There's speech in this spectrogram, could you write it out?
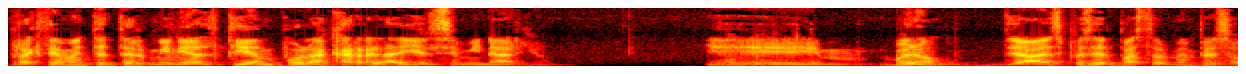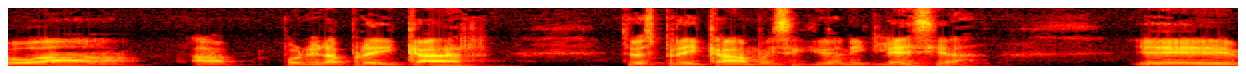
prácticamente terminé al tiempo la carrera y el seminario. Eh, bueno, ya después el pastor me empezó a, a poner a predicar, entonces predicaba muy seguido en la iglesia. Eh,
